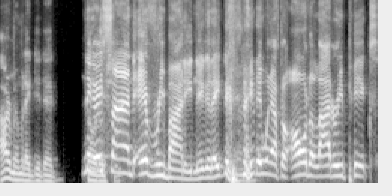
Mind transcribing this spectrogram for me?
I remember they did that Nigga, they signed everybody, nigga. They, they mm-hmm. they went after all the lottery picks.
